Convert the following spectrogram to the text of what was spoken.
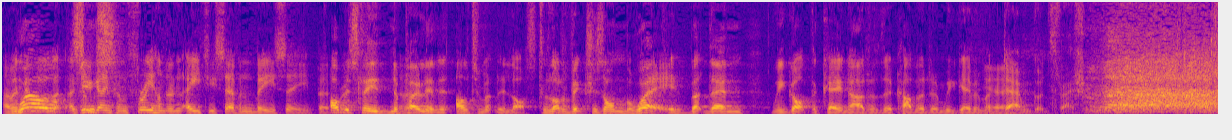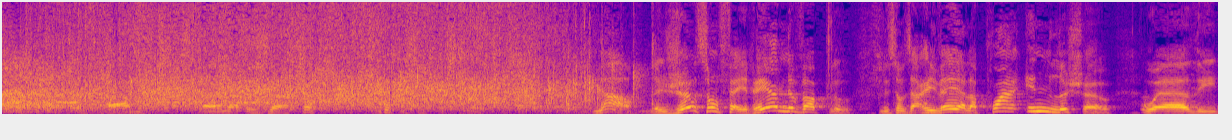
I mean, Well, you're since- going from 387 BC, but Obviously, Napoleon ultimately lost. A lot of victories on the way, but then we got the cane out of the cupboard and we gave him a damn good thrashing. um, and that was, uh, Now, les jeux sont faits, rien ne va plus. Nous sommes arrivés à la point in le show where the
